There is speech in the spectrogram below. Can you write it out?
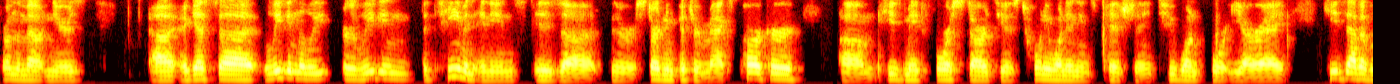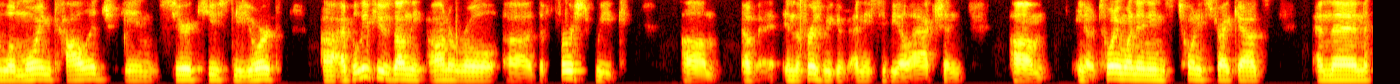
from the Mountaineers. Uh, I guess uh, leading the lead or leading the team in innings is uh, their starting pitcher Max Parker. Um, he's made four starts. He has 21 innings pitched and a 2.14 ERA. He's out of Le College in Syracuse, New York. Uh, I believe he was on the honor roll uh, the first week um, of in the first week of NECBL action um, you know, 21 innings, 20 strikeouts. And then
